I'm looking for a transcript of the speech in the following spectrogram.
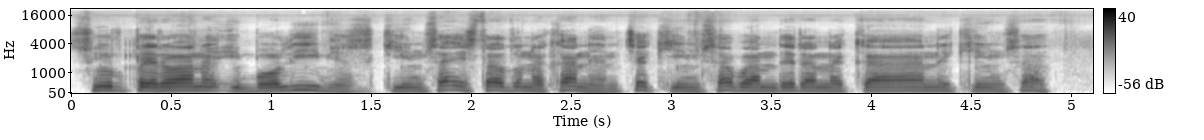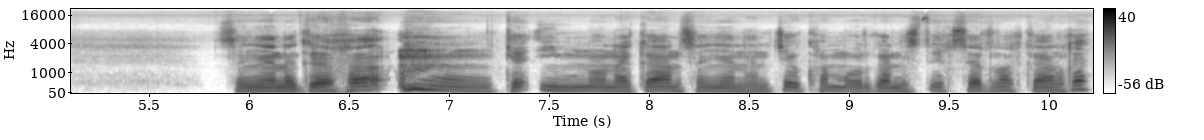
sur peruano y bolivia kimsa estado nakane ancha kimsa bandera nakane kimsa señana caja que himno nakan señana ancha kam organista serna kanja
